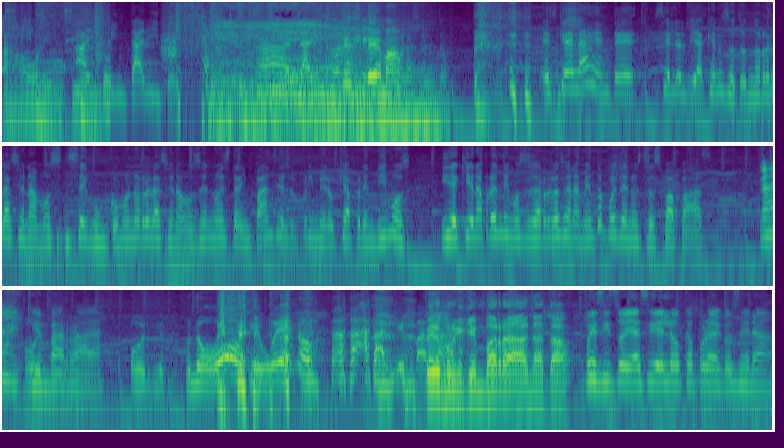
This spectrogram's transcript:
ahora Ay, entiendo. pintadito. Ay, Pintadito qué dilema. Es que la gente se le olvida que nosotros nos relacionamos según cómo nos relacionamos en nuestra infancia. Es lo primero que aprendimos. ¿Y de quién aprendimos ese relacionamiento? Pues de nuestros papás. Ay, qué Obvio. embarrada. Obvio. No, qué bueno. Qué Pero porque qué embarrada, Nata. Pues si soy así de loca por algo será.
